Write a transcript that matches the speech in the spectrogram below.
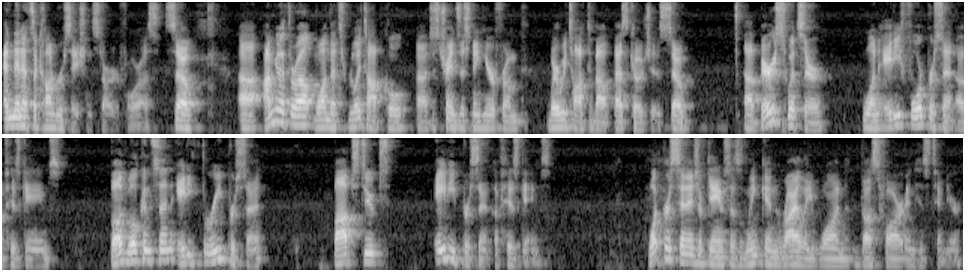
and then it's a conversation starter for us. So uh, I'm going to throw out one that's really topical, uh, just transitioning here from where we talked about best coaches. So uh, Barry Switzer won 84% of his games. Bud Wilkinson, 83%. Bob Stoops, 80% of his games. What percentage of games has Lincoln Riley won thus far in his tenure?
